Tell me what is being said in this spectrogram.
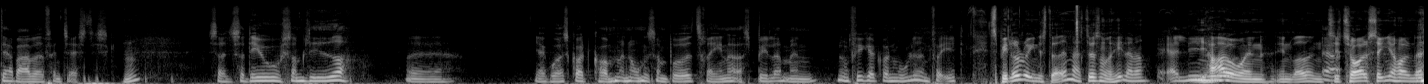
det har bare været fantastisk. Hmm. Så, så det er jo som leder, øh, jeg kunne også godt komme med nogen, som både træner og spiller, men nu fik jeg kun muligheden for et. Spiller du egentlig stadig, Mads? Det er sådan noget helt andet. Ja, lige I nu, har jo en, en, hvad, en ja. 10-12 seniorhold med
